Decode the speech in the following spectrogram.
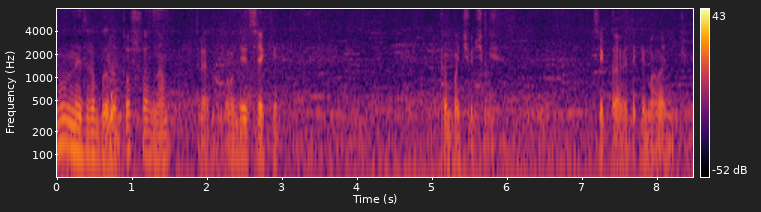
ну, не зробили те, що нам треба. було. Дивіться, які кабачочки. Цікаві такі маленькі.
